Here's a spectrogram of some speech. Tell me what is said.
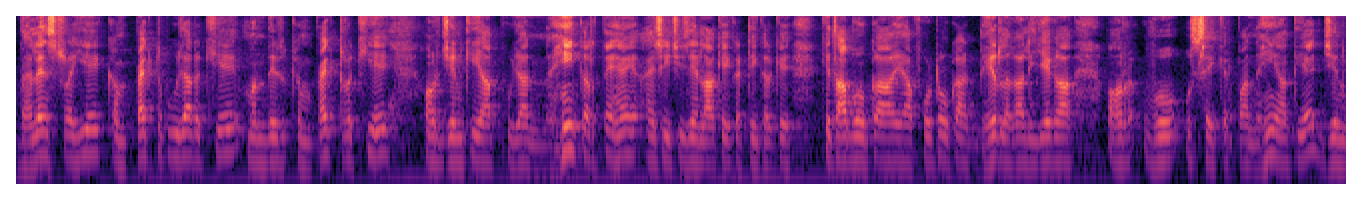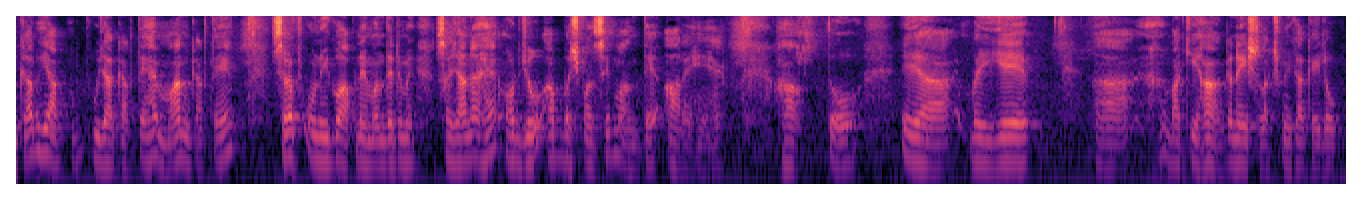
बैलेंस्ड रहिए कम्पैक्ट पूजा रखिए, मंदिर कम्पैक्ट रखिए, और जिनकी आप पूजा नहीं करते हैं, ऐसी चीज़ें ला के इकट्ठी करके किताबों का या फ़ोटो का ढेर लगा लीजिएगा, और वो उससे कृपा नहीं आती है। जिनका भी आप पूजा करते हैं, मान करते हैं, सिर्फ़ उन्हीं को अपने मंदिर में सजाना है, और जो आप बचपन से मानते आ रहे हैं। हाँ तो या भाई ये आ, बाकी हाँ गणेश लक्ष्मी का कई लोग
